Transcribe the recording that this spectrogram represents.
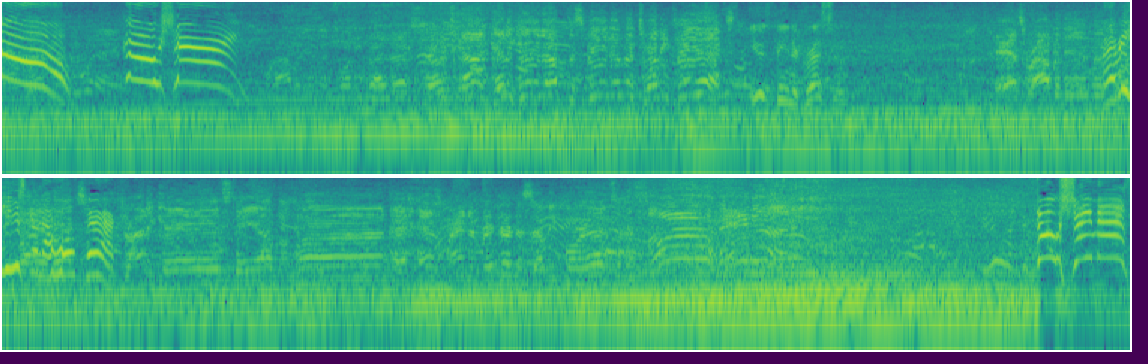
Go! Go, Shay! Robin in the 25X. George Kahn gonna get it up to speed in the 23X. He was being aggressive. That's Robin in the Maybe he's gonna hold back. Trying to get it, stay up in front. Has Brandon Ricker in the 74X and the soul. Hang on. Go, Seamus!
